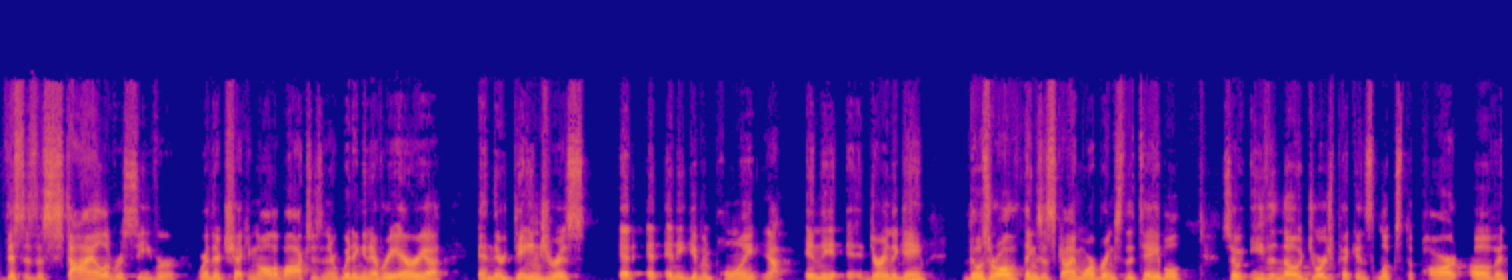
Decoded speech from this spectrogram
this is a style of receiver where they're checking all the boxes and they're winning in every area and they're dangerous at at any given point yeah. in the eh, during the game. Those are all the things that Skyy Moore brings to the table. So even though George Pickens looks the part of an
